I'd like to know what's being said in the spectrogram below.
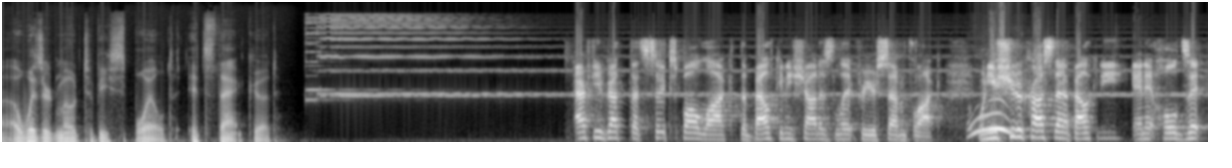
uh, a wizard mode to be spoiled. It's that good. after you've got that six ball lock, the balcony shot is lit for your seventh lock. When you shoot across that balcony and it holds it,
